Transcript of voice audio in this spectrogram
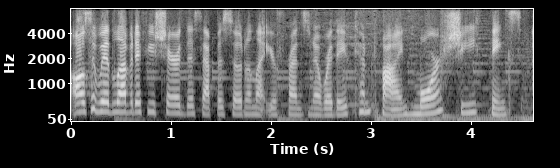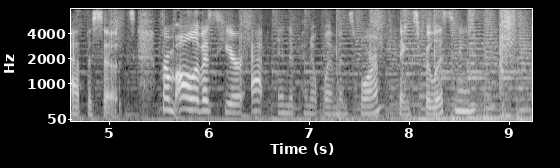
Also, we'd love it if you shared this episode and let your friends know where they can find more She Thinks episodes. From all of us here at Independent Women's Forum, thanks for listening.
